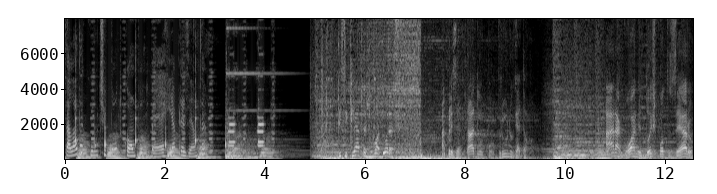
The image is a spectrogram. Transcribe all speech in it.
Saladacult.com.br apresenta Bicicletas Voadoras. Apresentado por Bruno Guedon. Aragorn 2.0.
